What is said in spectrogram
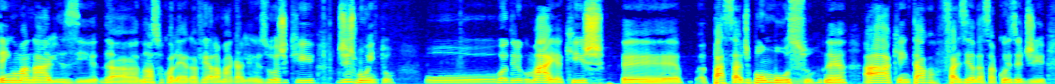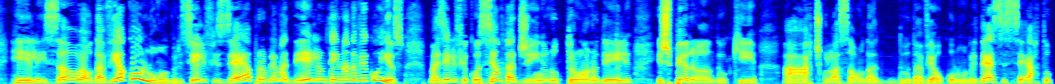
tem uma análise da nossa colega Vera Magalhães hoje que diz muito. O Rodrigo Maia quis é, passar de bom moço, né? Ah, quem está fazendo essa coisa de reeleição é o Davi Alcolumbre. Se ele fizer, é problema dele, não tem nada a ver com isso. Mas ele ficou sentadinho no trono dele, esperando que a articulação da, do Davi Alcolumbre desse certo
